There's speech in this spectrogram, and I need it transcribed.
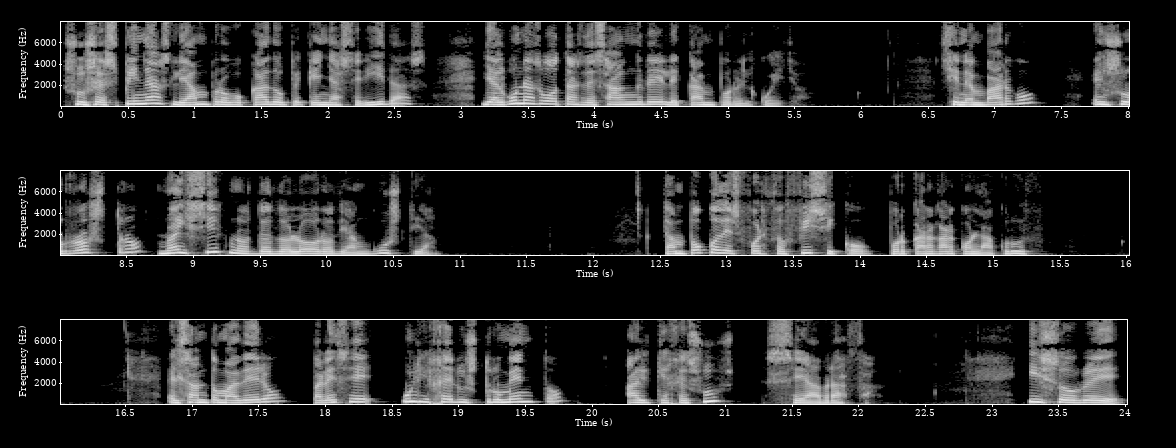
sus espinas le han provocado pequeñas heridas y algunas gotas de sangre le caen por el cuello. Sin embargo, en su rostro no hay signos de dolor o de angustia, tampoco de esfuerzo físico por cargar con la cruz. El santo madero parece un ligero instrumento al que Jesús se abraza y sobre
